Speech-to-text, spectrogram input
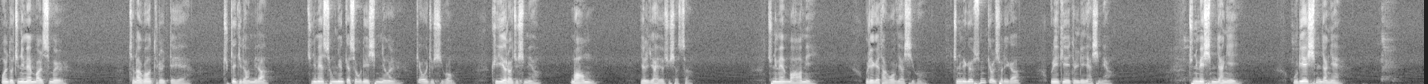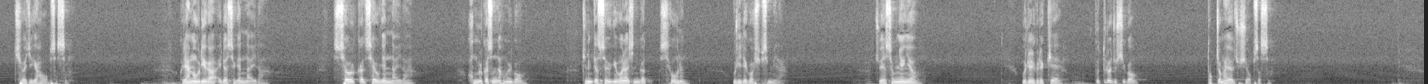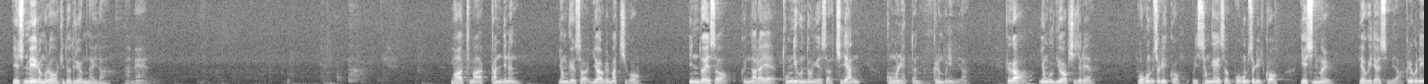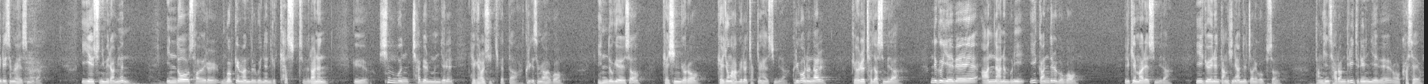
오늘도 주님의 말씀을 전하고 들을 때에 죽게 기도합니다. 주님의 성령께서 우리의 심령을 깨워 주시고 귀 열어 주시며 마음 열게 하여 주셔서 주님의 마음이 우리에게 다가오게 하시고 주님의 그 숨결 소리가 우리 귀에 들리게 하시며 주님의 심장이 우리의 심장에 치워지게 하옵소서. 그리하면 우리가 일어서겠나이다. 세울 것 세우겠나이다. 허물 것은 허물고 주님께서 세우기 원하신 것 세우는 우리 되고 싶습니다. 주의 성령이여 우리를 그렇게 붙들어 주시고 독점하여 주시옵소서. 예수님의 이름으로 기도드리옵나이다. 아멘. 마하트마 간디는 영국에서 유학을 마치고 인도에서 그 나라의 독립운동을 위해서 지대한 공헌을 했던 그런 분입니다. 그가 영국 유학 시절에 복음서를 읽고 우리 성경에서 복음서를 읽고 예수님을 배우게 되었습니다. 그리고 그는 이렇게 생각했습니다. 이 예수님이라면 인도 사회를 무겁게 만들고 있는 그 캐스트라는 그 신분 차별 문제를 해결할 수 있겠다. 그렇게 생각하고 인도교에서 개신교로 개종하기를 작정했습니다. 그리고 어느 날 교회를 찾았습니다. 근데 그 예배에 안내하는 분이 이 간들을 보고 이렇게 말했습니다. 이 교회는 당신이 앉을 자리가 없어. 당신 사람들이 드리는 예배로 가세요.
